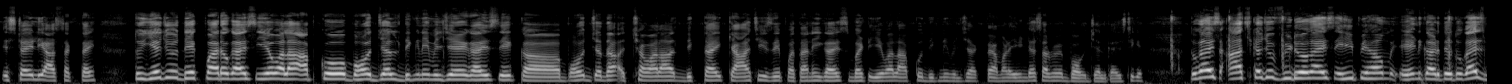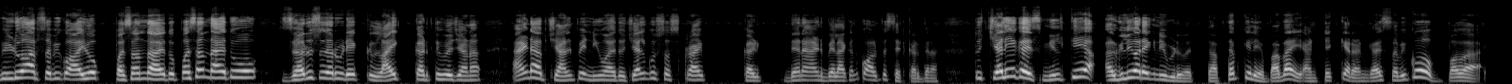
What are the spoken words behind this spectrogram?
स्टाइल ही आ सकता है। तो ये जो देख पा रहे हो गाइस ये वाला आपको बहुत जल्द दिखने मिल जाएगा गाइस एक बहुत ज़्यादा अच्छा वाला दिखता है, क्या चीज़ है पता नहीं गाइस बट ये वाला आपको दिखने मिल सकता है हमारे इंडिया सर्वर में बहुत जल्द गाइस ठीक है। तो गाइस आज का जो वीडियो गाइस यहीं पे हम एंड करते हैं। तो गाइस वीडियो आप सभी को आई हो पसंद आए तो पसंद आए तो ज़रूर से ज़रूर एक लाइक करते हुए जाना। एंड आप चैनल पर न्यू आए तो चैनल को सब्सक्राइब कर देना एंड बेल आइकन कॉल पे सेट कर देना। तो चलिए गाइस मिलती है अगली और एक न्यू वीडियो में। तब तब के लिए bye bye and take care and guys सभी को बाय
